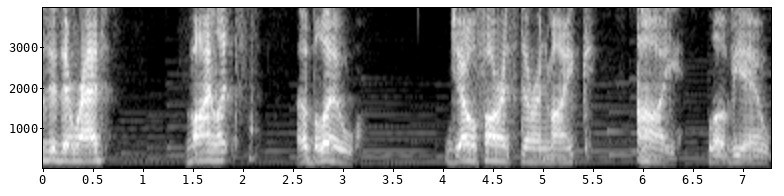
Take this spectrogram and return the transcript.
Roses are red, violets are blue. Joe Forrester and Mike, I love you.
